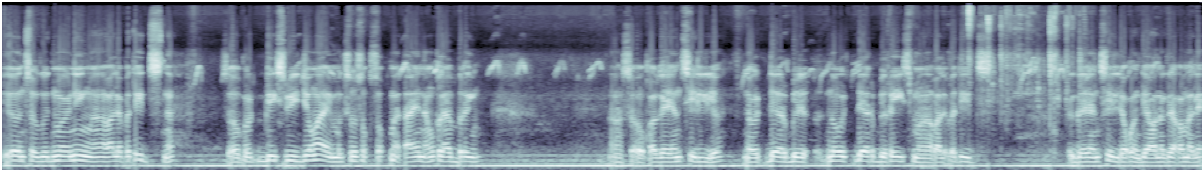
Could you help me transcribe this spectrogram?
Yun, so good morning mga kalapatids na. So for today's video nga ay magsusuksok na tayo ng club ring. No, so Cagayan Silio, North Derby North Derby Race mga kalapatids. Cagayan Silio kung di ako nagkakamali.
